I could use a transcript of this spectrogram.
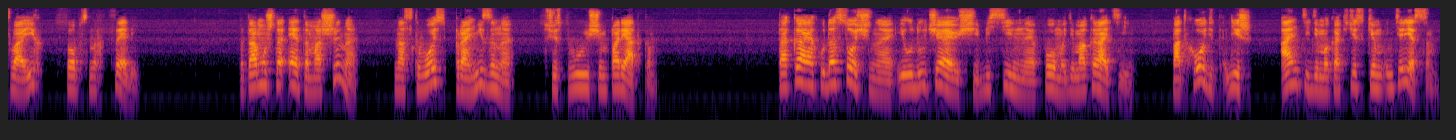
своих собственных целей. Потому что эта машина насквозь пронизана существующим порядком. Такая худосочная и удучающая бессильная форма демократии подходит лишь антидемократическим интересам,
